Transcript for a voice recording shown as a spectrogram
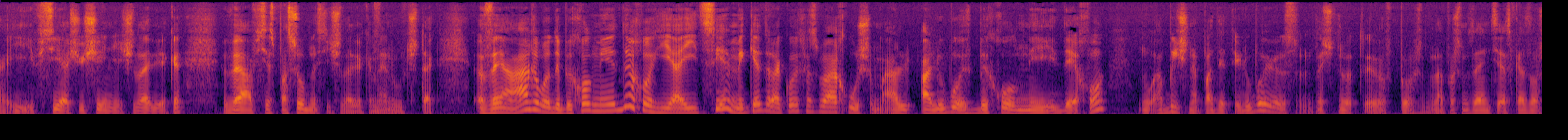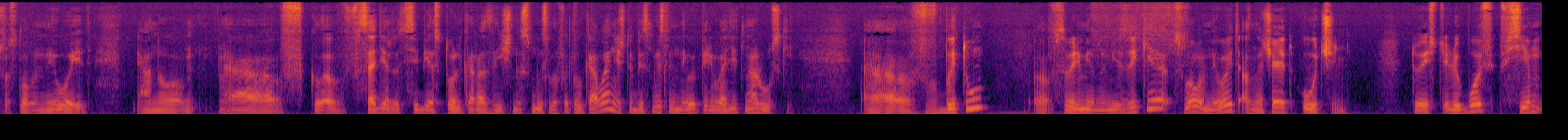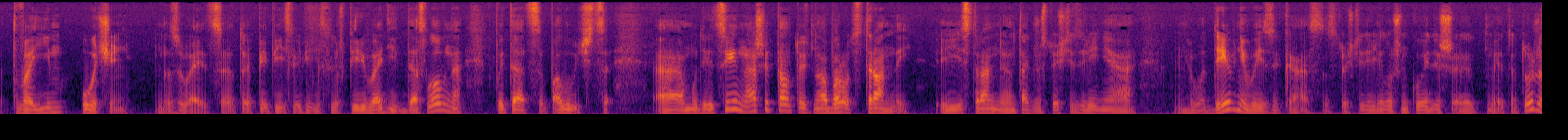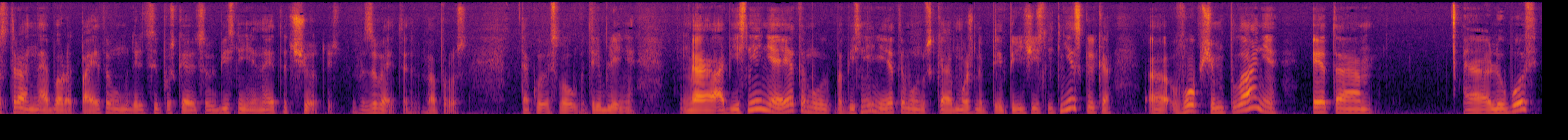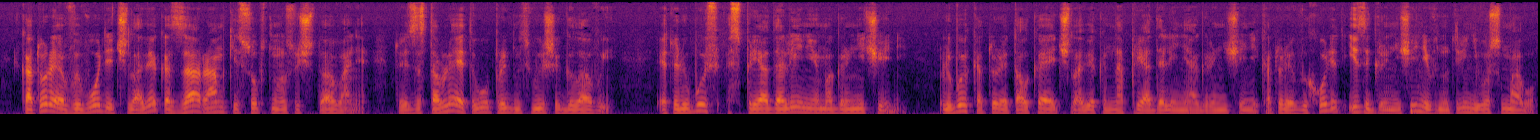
и все ощущения человека, а все способности человека, наверное, лучше так. Веарво да бехол меедехо яйце мегедра койхас ваахушим. А, а любовь бехол меедехо, ну, обычно под этой любовью, значит, ну, вот, э, в, на прошлом занятии я сказал, что слово миоид, оно э, в, в, содержит в себе столько различных смыслов и толкований, что бессмысленно его переводить на русский. Э, в быту, э, в современном языке, слово миоид означает «очень». То есть любовь всем твоим очень называется, то, если, если переводить дословно, пытаться получится. А мудрецы наши, то есть наоборот, странный. И странный он также с точки зрения вот, древнего языка, с, с точки зрения Лошен Койдыша, это тоже странный оборот, поэтому мудрецы пускаются в объяснение на этот счет, то есть вызывает этот вопрос, такое словоупотребление. А, объяснение этому, объяснение этому скажем, можно перечислить несколько. А, в общем плане, это э, любовь, которая выводит человека за рамки собственного существования, то есть заставляет его прыгнуть выше головы. Это любовь с преодолением ограничений. Любовь, которая толкает человека на преодоление ограничений, которая выходит из ограничений внутри него самого.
